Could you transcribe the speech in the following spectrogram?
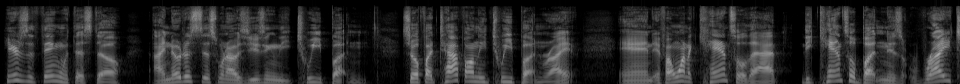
here's the thing with this though. I noticed this when I was using the tweet button. So if I tap on the tweet button, right? And if I want to cancel that, the cancel button is right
